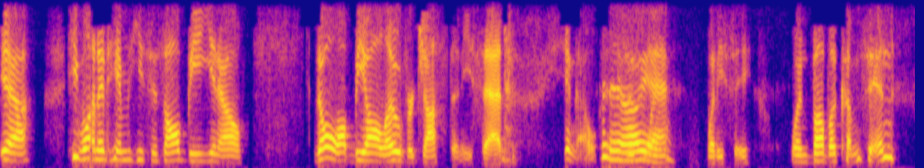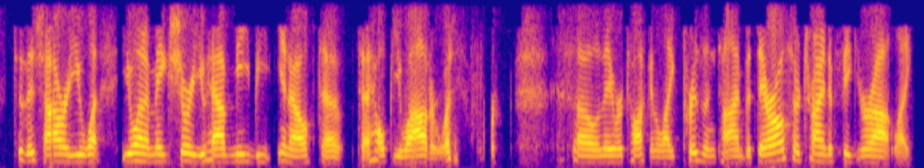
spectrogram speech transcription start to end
yeah." He wanted him. He says, "I'll be, you know, they'll all be all over Justin." He said, "You know, Oh is when- yeah. what do you see? When Bubba comes in to the shower, you want you want to make sure you have me be, you know, to to help you out or whatever." So they were talking like prison time, but they're also trying to figure out like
